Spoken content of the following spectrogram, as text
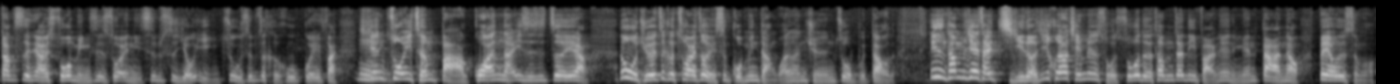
当事人来说明是说，哎，你是不是有引注，是不是合乎规范，先做一层把关呢？一直是这样。那我觉得这个出来之后，也是国民党完完全全做不到的。因此他们现在才急了。其实回到前面所说的，他们在立法院里面大闹，背后是什么？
